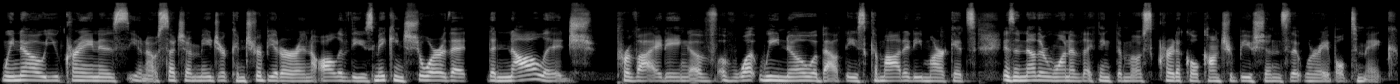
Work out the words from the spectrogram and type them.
we know Ukraine is, you know, such a major contributor in all of these, making sure that the knowledge providing of, of what we know about these commodity markets is another one of, I think, the most critical contributions that we're able to make.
